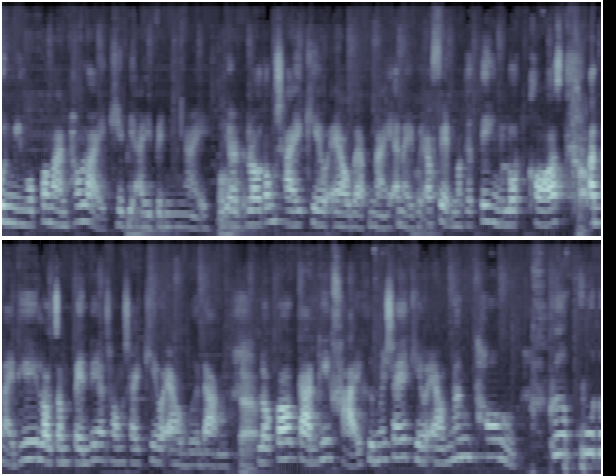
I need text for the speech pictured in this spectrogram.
คุณมีงบประมาณเท่าไหร่ KPI เป็นยังไงอ่าเดี๋ยวเราต้องใช้ KOL แบบไหน อันไหนเป็น affiliate marketing ลดคอสครับอันไหนที่เราจำเป็นที่จะต้องใช้ KOL เบอร์ดังอ่าแล้วก็การที่ขายคือไม่ใช่ KOL นั่งท่องเพื่อพูด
